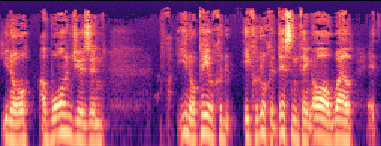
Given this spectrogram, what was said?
You know, I warned you, and you know, people could he could look at this and think, oh well, it,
